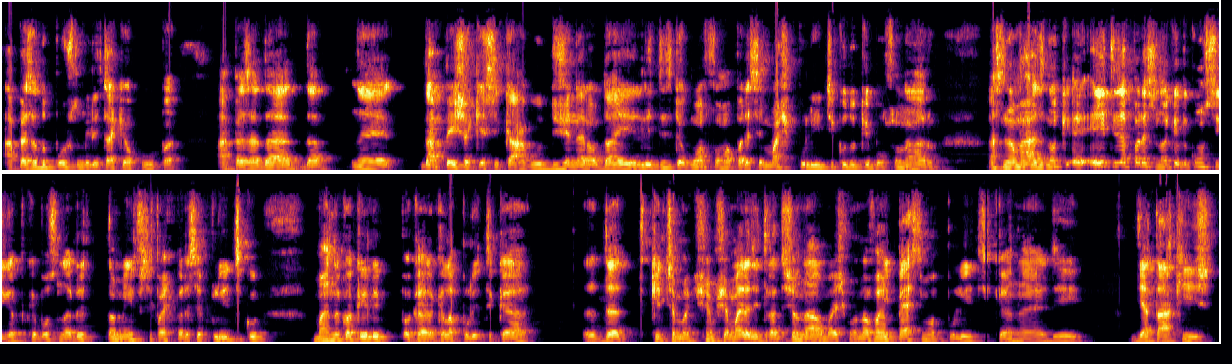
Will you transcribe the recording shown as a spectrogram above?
apesar do posto militar que ocupa, apesar da, da, né, da peixa que esse cargo de general dá a ele, ele tenta de alguma forma parecer mais político do que Bolsonaro. Assim, na verdade, não, é, ele tenta parecer não que ele consiga, porque Bolsonaro também se faz parecer político, mas não com aquele, aquela política eh, da, que a gente chama, chamaria de tradicional, mas com uma nova e péssima política né, de, de ataques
